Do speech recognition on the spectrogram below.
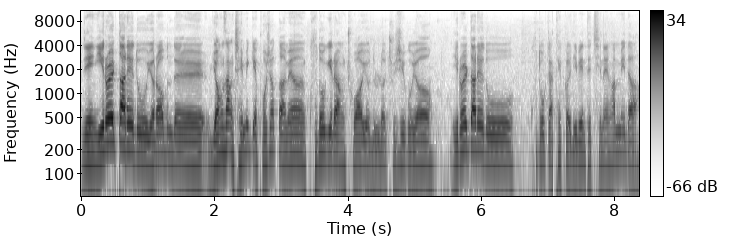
이제 1월 달에도 여러분들 영상 재밌게 보셨다면 구독이랑 좋아요 눌러 주시고요. 1월 달에도 구독자 댓글 이벤트 진행합니다.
